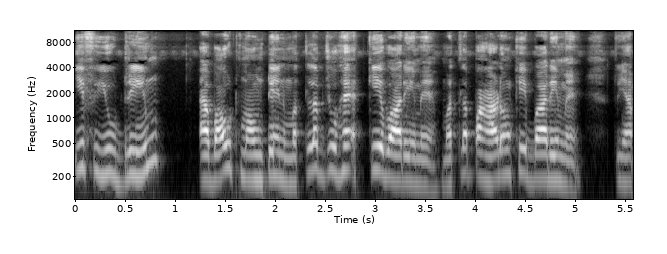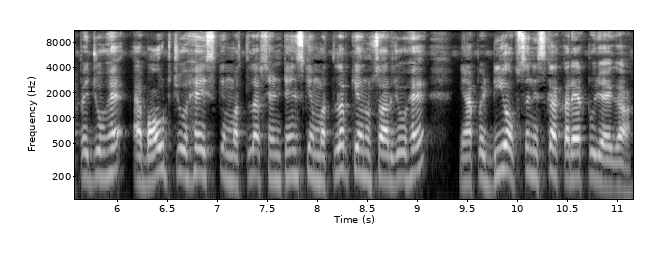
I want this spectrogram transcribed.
if you dream about mountain मतलब जो है के बारे में मतलब पहाड़ों के बारे में। तो यहाँ पे जो है अबाउट जो है इसके मतलब सेंटेंस के मतलब के अनुसार जो है, यहाँ पे डी ऑप्शन इसका करेक्ट हो जाएगा।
